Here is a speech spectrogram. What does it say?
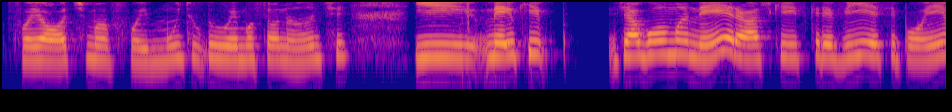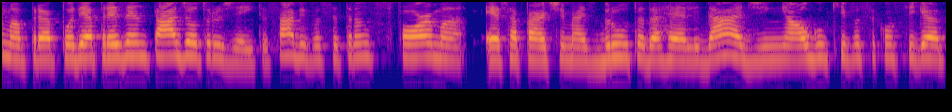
foi ótima, foi muito emocionante. E meio que, de alguma maneira, acho que escrevi esse poema para poder apresentar de outro jeito, sabe? Você transforma essa parte mais bruta da realidade em algo que você consiga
